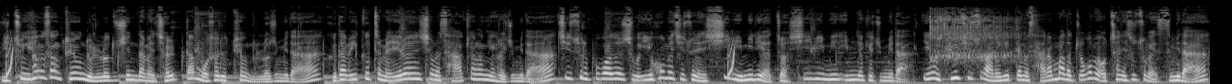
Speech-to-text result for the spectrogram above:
위쪽 형상 투영 눌러주신 다음에 절단 모서리 투영 눌러줍니다. 그 다음 이 끝점에 이런 식으로 사각형한개 그려줍니다. 치수를 뽑아주시고 이 홈의 치수는 12mm였죠. 12mm 입력해줍니다. 이건 규격 치수가 아니기 때문에 사람마다 조금의 오차는 있을 수가 있습니다.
